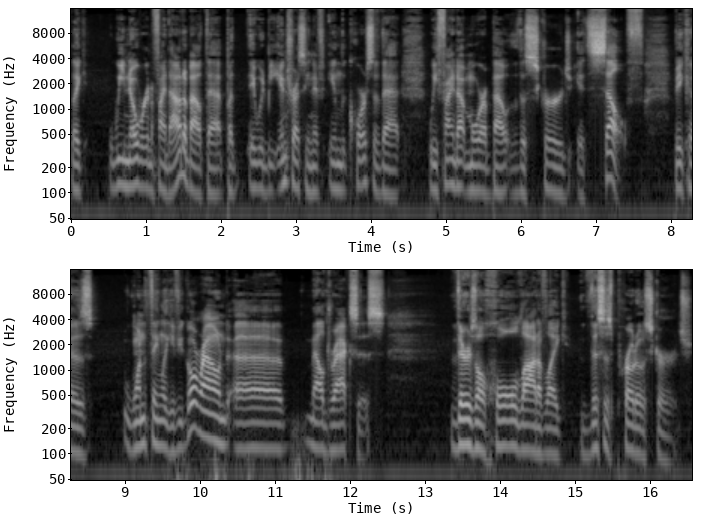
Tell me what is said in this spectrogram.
Like we know we're going to find out about that, but it would be interesting if in the course of that we find out more about the scourge itself, because one thing like if you go around uh, Maldraxxus, there's a whole lot of like this is proto scourge.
